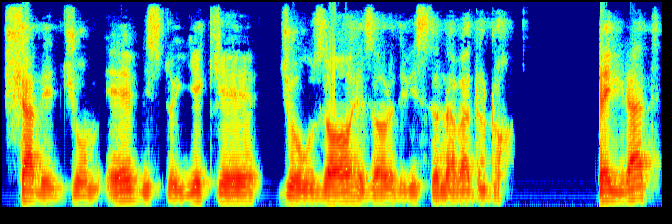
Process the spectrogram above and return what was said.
شب جمعه 21 جوزا 1299 غیرت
